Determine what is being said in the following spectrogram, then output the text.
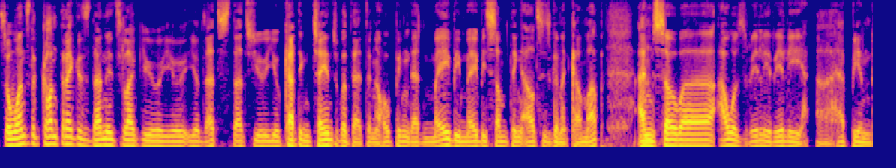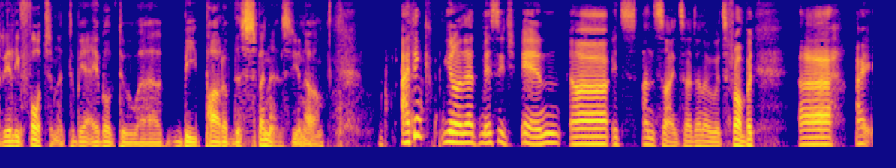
So once the contract is done, it's like you, you, you. That's that's you. You're cutting chains with that and hoping that maybe, maybe something else is gonna come up. And so uh, I was really, really uh, happy and really fortunate to be able to uh, be part of the Spinners. You know. I think you know that message in. Uh, it's unsigned, so I don't know who it's from, but uh, I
